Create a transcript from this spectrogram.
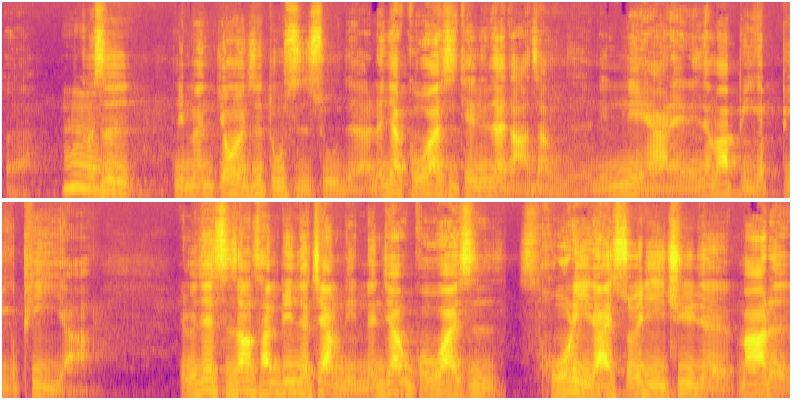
对啊，嗯、可是你们永远是读死书的，人家国外是天天在打仗的，你娘嘞，你他妈比个比个屁呀、啊！你们这纸上谈兵的将领，人家国外是火里来水里去的，妈的！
